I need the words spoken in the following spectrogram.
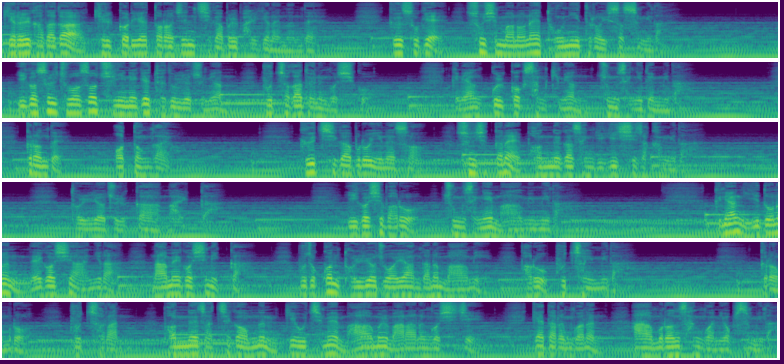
길을 가다가 길거리에 떨어진 지갑을 발견했는데 그 속에 수십만 원의 돈이 들어 있었습니다. 이것을 주어서 주인에게 되돌려주면 부처가 되는 것이고 그냥 꿀꺽 삼키면 중생이 됩니다. 그런데 어떤가요? 그 지갑으로 인해서 순식간에 번뇌가 생기기 시작합니다. 돌려줄까 말까. 이것이 바로 중생의 마음입니다. 그냥 이 돈은 내 것이 아니라 남의 것이니까 무조건 돌려주어야 한다는 마음이 바로 부처입니다. 그러므로 부처란 번뇌 자체가 없는 깨우침의 마음을 말하는 것이지 깨달음과는 아무런 상관이 없습니다.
